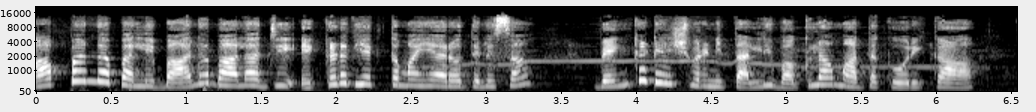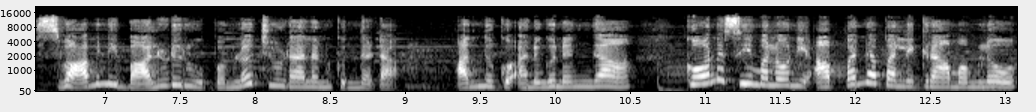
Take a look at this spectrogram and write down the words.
అప్పన్నపల్లి బాలబాలాజీ ఎక్కడ వ్యక్తమయ్యారో తెలుసా? వెంకటేశ్వరుని తల్లి వకులామాత కోరిక స్వామిని బాలుడి రూపంలో చూడాలనుకుందట. అందుకు అనుగుణంగా కోనసీమలోని అప్పన్నపల్లి గ్రామంలో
